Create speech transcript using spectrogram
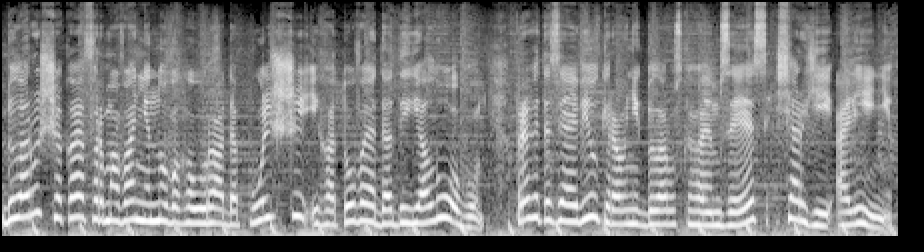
Беларусь чакае фармаванне новага ўрада Польшчы і гатовая да дыялогу. Пра гэта заявіў кіраўнік беларускага МЗС Сергій Алейнік.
